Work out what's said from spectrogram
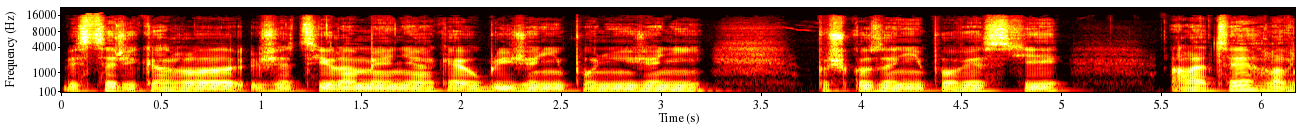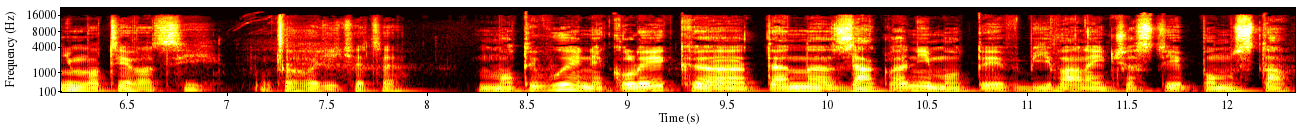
Vy jste říkal, že cílem je nějaké ublížení, ponížení, poškození pověsti, ale co je hlavní motivací u toho dítěte? Motivuje několik. Ten základní motiv bývá nejčastěji pomsta.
